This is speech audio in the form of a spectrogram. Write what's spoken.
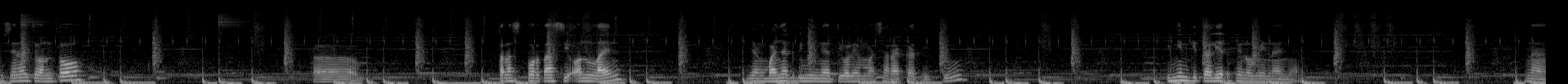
Misalnya contoh eh, transportasi online yang banyak diminati oleh masyarakat itu ingin kita lihat fenomenanya nah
